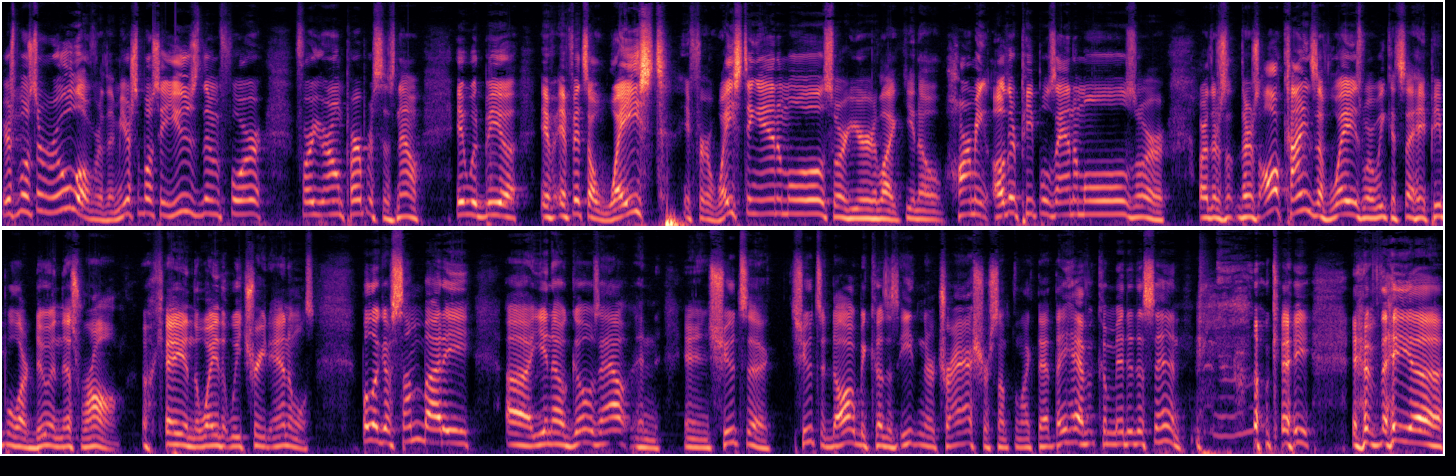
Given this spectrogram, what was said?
you're supposed to rule over them. You're supposed to use them for, for your own purposes. Now, it would be a if, if it's a waste, if you're wasting animals or you're like, you know, harming other people's animals or or there's there's all kinds of ways where we could say, hey, people are doing this wrong, okay, in the way that we treat animals. But look, if somebody uh, you know, goes out and and shoots a shoots a dog because it's eating their trash or something like that, they haven't committed a sin. okay, if they uh,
